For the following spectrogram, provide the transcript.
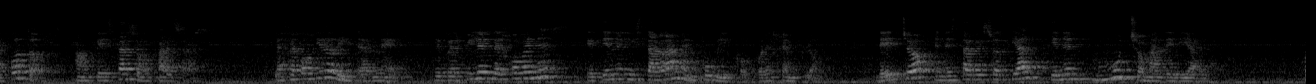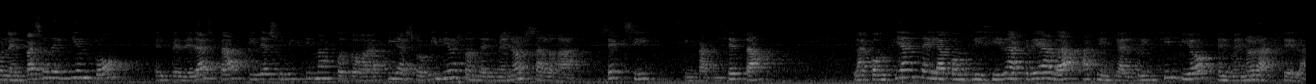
envía fotos, aunque estas son falsas. Las ha cogido de internet, de perfiles de jóvenes que tienen Instagram en público, por ejemplo. De hecho, en esta red social tienen mucho material. Con el paso del tiempo, el pederasta pide a su víctima fotografías o vídeos donde el menor salga sexy, sin camiseta. La confianza y la complicidad creada hacen que al principio el menor acceda.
